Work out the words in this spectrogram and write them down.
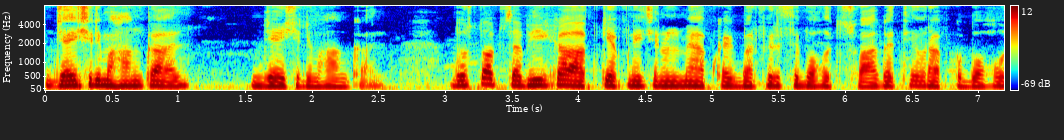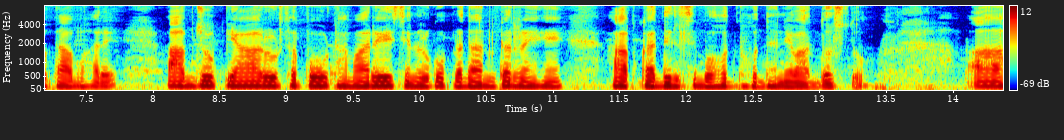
जय श्री महाकाल जय श्री महाकाल। दोस्तों आप सभी का आपके अपने चैनल में आपका एक बार फिर से बहुत स्वागत है और आपका बहुत आभार है। आप जो प्यार और सपोर्ट हमारे इस चैनल को प्रदान कर रहे हैं आपका दिल से बहुत बहुत धन्यवाद दोस्तों। आ,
